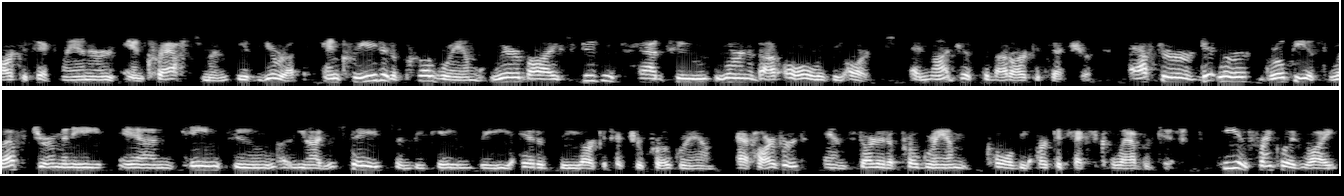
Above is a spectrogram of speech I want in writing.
architect planners and craftsmen in Europe and created a program whereby students had to learn about all of the arts and not just about architecture. After Hitler, Gropius left Germany and came to uh, the United States and became the head of the architecture program at Harvard and started a program called the Architects Collaborative. He and Frank Lloyd Wright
